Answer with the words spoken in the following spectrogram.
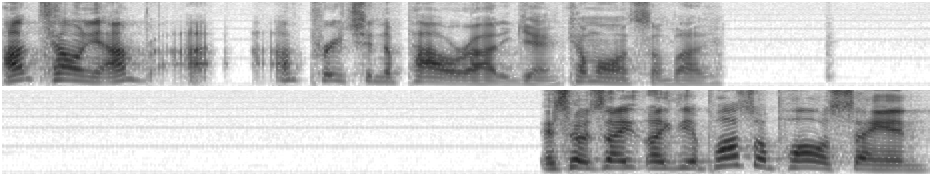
I'm telling you, I'm, I, am i am preaching the power out again. Come on, somebody. And so it's like, like the Apostle Paul is saying,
